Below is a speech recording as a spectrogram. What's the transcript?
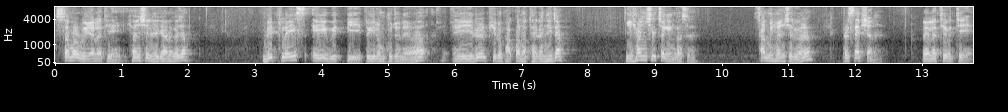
summer reality 현실 얘기하는 거죠. replace A with B 또 이런 구조네요. A를 B로 바꿔놓다 이런 얘기죠. 이 현실적인 것을 삶의 현실을 perception, relativity,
